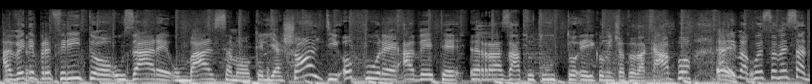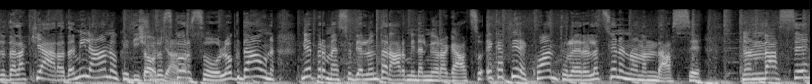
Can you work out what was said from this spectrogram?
avete preferito usare un balsamo che li ha sciolti oppure avete rasato tutto e ricominciato da capo? Arriva Ecco. questo messaggio dalla Chiara da Milano che dice Ciao, lo Chiara." scorso lockdown mi ha permesso di allontanarmi dal mio ragazzo e capire quanto la relazione non andasse. Non andasse?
